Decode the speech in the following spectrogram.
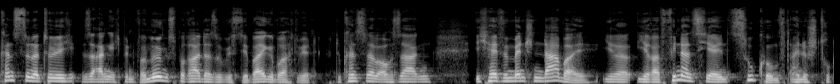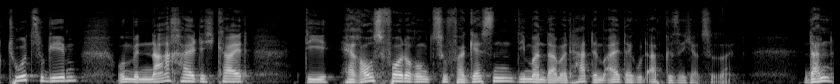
kannst du natürlich sagen, ich bin Vermögensberater, so wie es dir beigebracht wird. Du kannst aber auch sagen, ich helfe Menschen dabei, ihrer, ihrer finanziellen Zukunft eine Struktur zu geben und mit Nachhaltigkeit die Herausforderung zu vergessen, die man damit hat, im Alter gut abgesichert zu sein dann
